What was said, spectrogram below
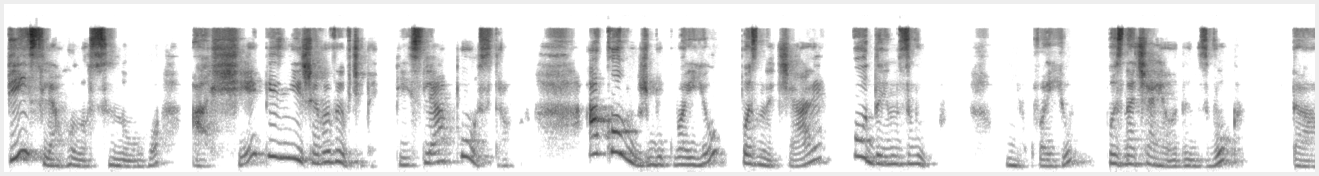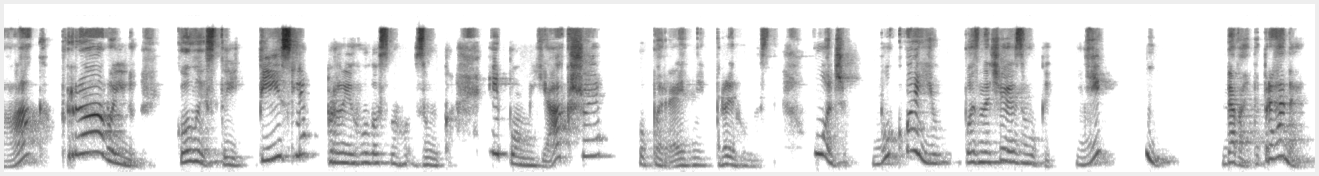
після голосного, а ще пізніше ви вивчите після апострофа. А коли ж буква Ю позначає один звук? Буква Ю позначає один звук. Так, правильно, коли стоїть після приголосного звука і пом'якшує попередній приголосний. Отже, буква Ю позначає звуки Ї, У. Давайте пригадаємо.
